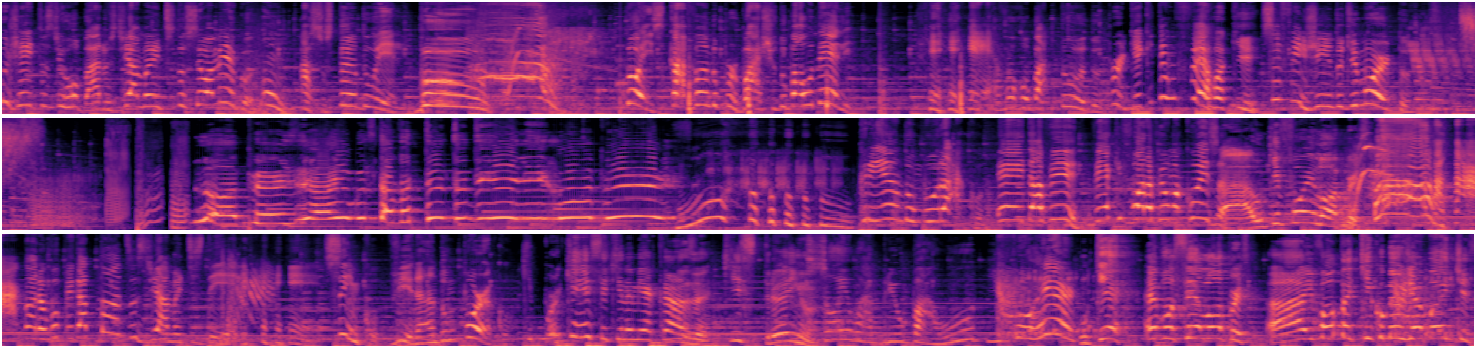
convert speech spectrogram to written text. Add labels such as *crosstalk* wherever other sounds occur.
Cinco jeitos de roubar os diamantes do seu amigo. Um, assustando ele. Bum! Dois, cavando por baixo do baú dele. *laughs* Vou roubar tudo. Por que, que tem um ferro aqui? Se fingindo de morto. Lopers, ai, eu gostava tanto dele, Lopers. *laughs* Uh, criando um buraco. Ei, Davi, vem aqui fora ver uma coisa. Ah, o que foi, Lopers? Ah, *laughs* vou pegar todos os diamantes dele. *laughs* 5. Virando um porco. Que porco é esse aqui na minha casa? Que estranho. Só eu abrir o baú e correr. O quê? É você, Lopers? Ai, volta aqui com meus diamantes.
